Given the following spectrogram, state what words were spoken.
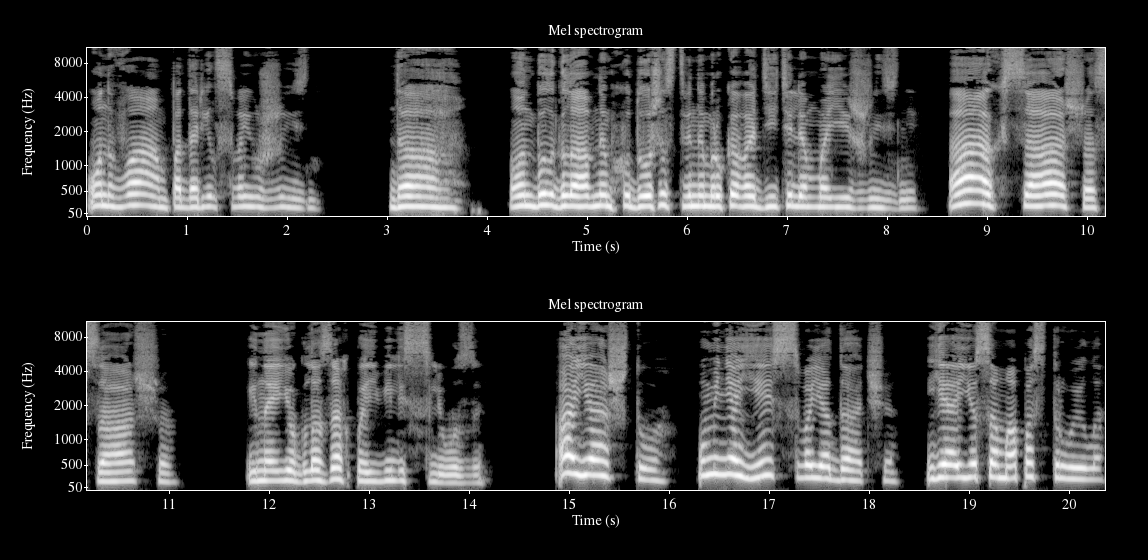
Он вам подарил свою жизнь. Да, он был главным художественным руководителем моей жизни. Ах, Саша, Саша. И на ее глазах появились слезы. А я что? У меня есть своя дача. Я ее сама построила.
